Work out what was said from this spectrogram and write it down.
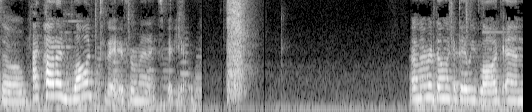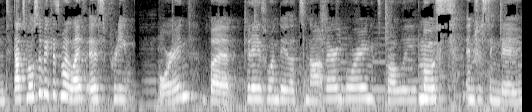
so I thought I'd vlog today for my next video. I've never done like a daily vlog and that's mostly because my life is pretty boring but today is one day that's not very boring. It's probably the most interesting day.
